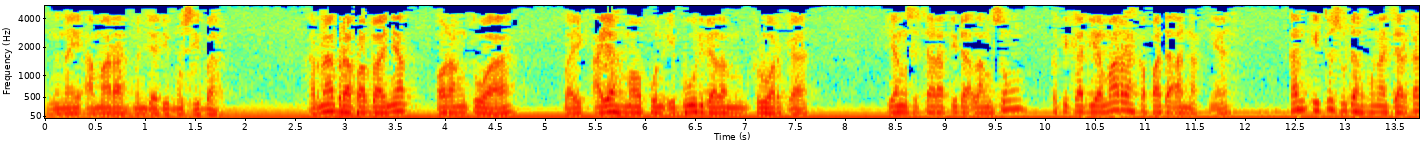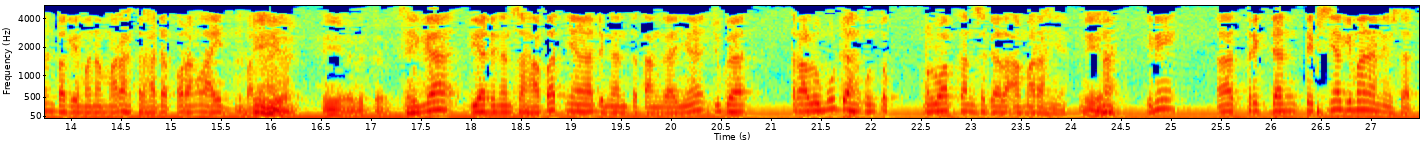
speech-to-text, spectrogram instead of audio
mengenai amarah menjadi musibah. Karena berapa banyak orang tua, baik ayah maupun ibu di dalam keluarga yang secara tidak langsung ketika dia marah kepada anaknya, kan itu sudah mengajarkan bagaimana marah terhadap orang lain kepada Iya, anak. iya betul. Sehingga dia dengan sahabatnya, dengan tetangganya juga terlalu mudah untuk meluapkan segala amarahnya. Iya. Nah, ini eh, trik dan tipsnya gimana nih Ustadz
